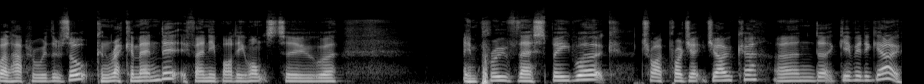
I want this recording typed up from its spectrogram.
well happy with the result. Can recommend it if anybody wants to uh, improve their speed work. Try Project Joker and uh, give it a go.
